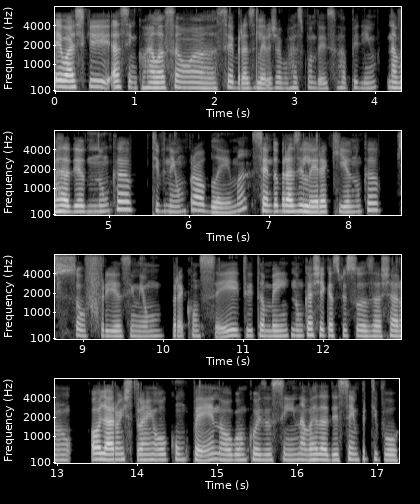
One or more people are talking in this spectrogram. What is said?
Eu acho que, assim, com relação a ser brasileira, já vou responder isso rapidinho. Na verdade, eu nunca tive nenhum problema. Sendo brasileira aqui, eu nunca sofri assim nenhum preconceito e também nunca achei que as pessoas acharam olharam estranho ou com pena ou alguma coisa assim. Na verdade, é sempre tipo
